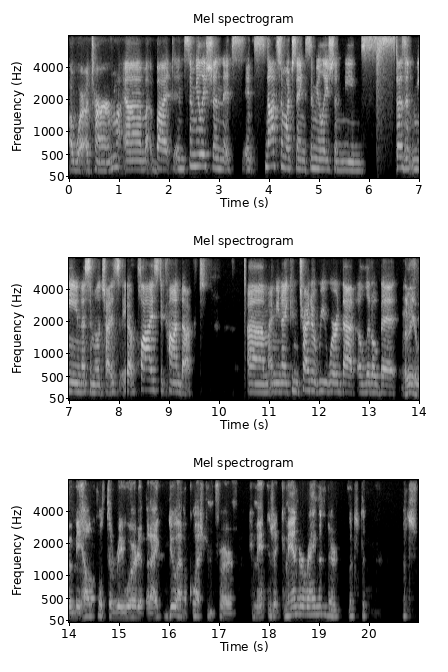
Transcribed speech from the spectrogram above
a, a term, um, but in simulation, it's it's not so much saying simulation means doesn't mean a simulation. It applies to conduct. Um, I mean, I can try to reword that a little bit. I think it would be helpful to reword it, but I do have a question for command, is it Commander Raymond or what's the, what's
